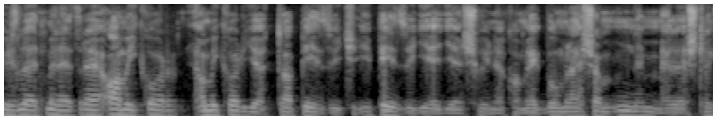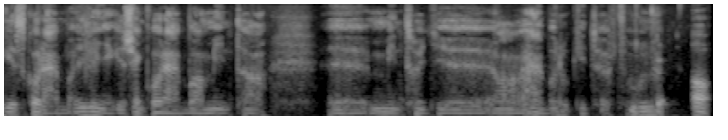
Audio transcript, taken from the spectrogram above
üzletmenetre, amikor, amikor jött a pénzügy, pénzügyi egyensúlynak a megbomlása, nem mellesleg ez korábban, lényegesen korábban, mint, a, mint hogy a háború kitört volna. De a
